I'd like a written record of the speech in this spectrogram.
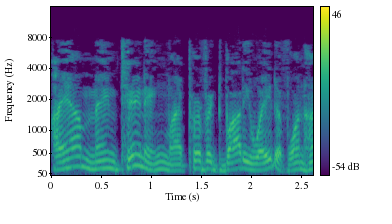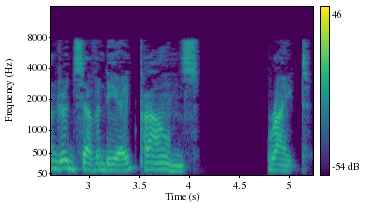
I am maintaining my perfect body weight of 178 pounds. Right.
